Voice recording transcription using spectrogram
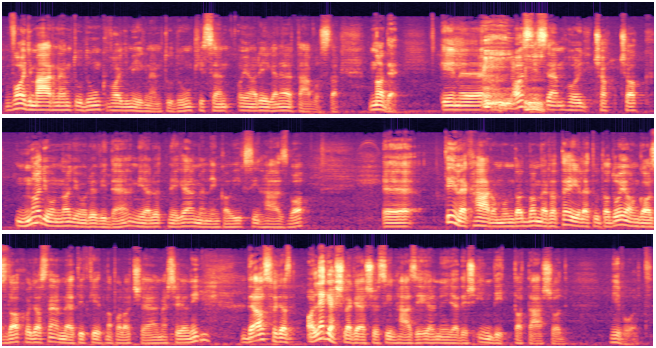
vagy már nem tudunk, vagy még nem tudunk, hiszen olyan régen eltávoztak. Na de, én azt hiszem, hogy csak, csak nagyon-nagyon röviden, mielőtt még elmennénk a Víg Színházba, tényleg három mondatban, mert a te életutad olyan gazdag, hogy azt nem lehet itt két nap alatt se elmesélni, de az, hogy az a legeslegelső színházi élményed és indítatásod mi volt?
